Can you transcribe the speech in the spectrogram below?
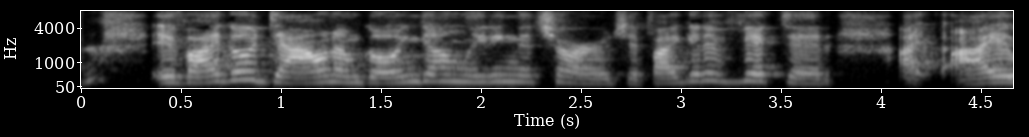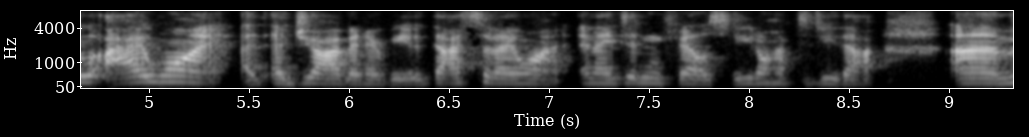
if i go down i'm going down leading the charge if i get evicted i i, I want a, a job interview that's what i want and i didn't fail so you don't have to do that um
